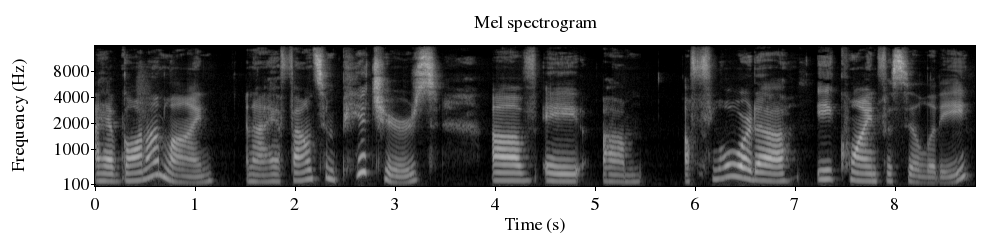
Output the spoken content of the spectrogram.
I have gone online and I have found some pictures of a um, a Florida equine facility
